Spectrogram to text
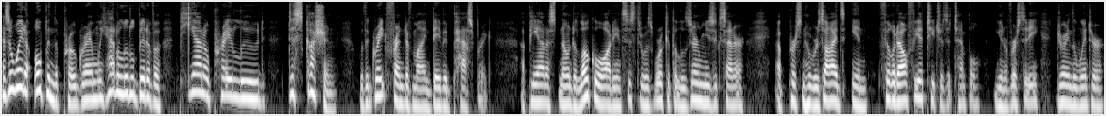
As a way to open the program, we had a little bit of a piano prelude discussion with a great friend of mine, David Pasbrigg, a pianist known to local audiences through his work at the Luzerne Music Center, a person who resides in Philadelphia, teaches at Temple University during the winter,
